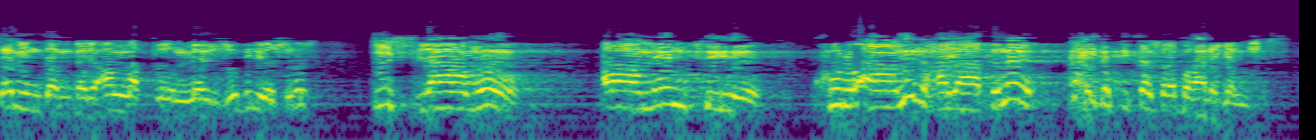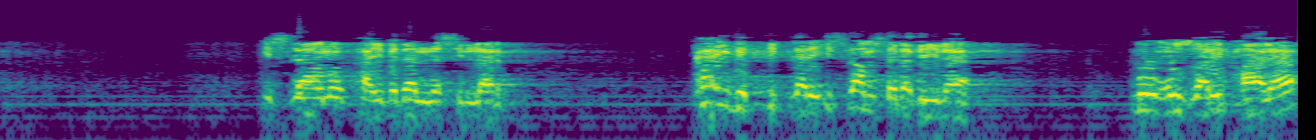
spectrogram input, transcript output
Deminden beri anlattığım mevzu biliyorsunuz. İslam'ı, amentüyü, Kur'an'ın hayatını kaybettikten sonra bu hale gelmişiz. İslam'ı kaybeden nesiller, kaybettikleri İslam sebebiyle bu muzdarip hale,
